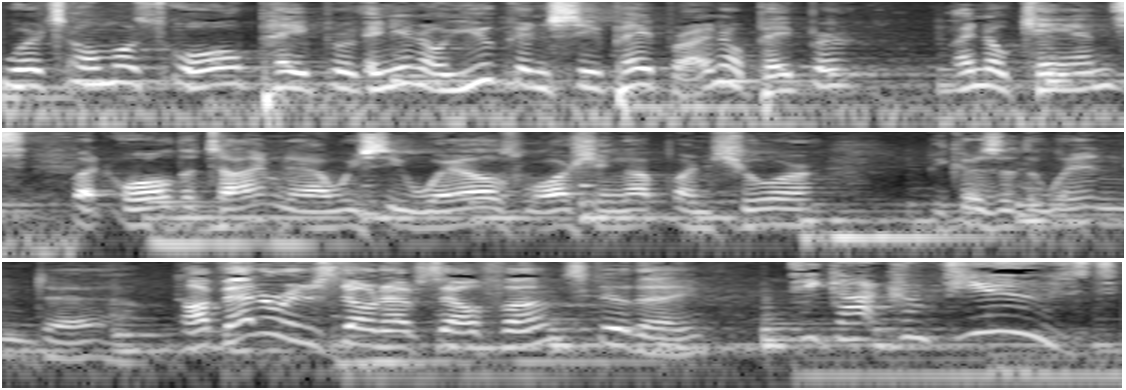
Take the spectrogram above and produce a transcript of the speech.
where it's almost all paper, and you know you can see paper. I know paper. I know cans. But all the time now we see whales washing up on shore because of the wind. Uh, our veterans don't have cell phones, do they? He got confused.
